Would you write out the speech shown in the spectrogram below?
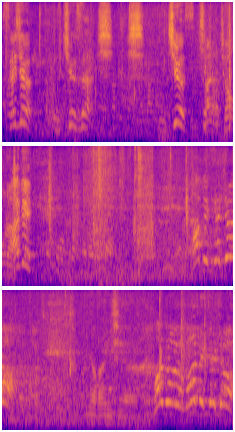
Seju. Uçuyoruz ha. Şş, şş, uçuyoruz. çok rahat. Hadi. Hadi Seju. Yalancı ya. Hadi oğlum, hadi Seju.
